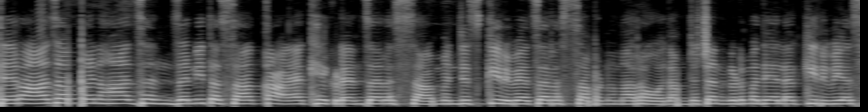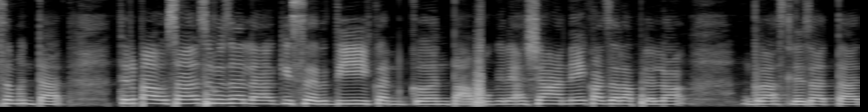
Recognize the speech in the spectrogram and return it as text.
तर आज आपण हा झणझणीत असा काळ्या खेकड्यांचा रस्सा म्हणजेच किरव्याचा रस्सा बनवणार आहोत. आमच्या चंदगडमध्ये याला किरवी असं म्हणतात. तर पावसाळा सुरू झाला की सर्दी कणकण ताप वगैरे अशा अनेक आजार आपल्याला ग्रासले जातात.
